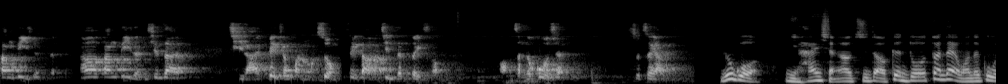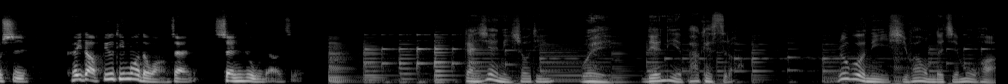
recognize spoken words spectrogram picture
当地人的，然后当地人现在。起来变成我们是我们最大的竞争对手，哦，整个过程是这样子。如果你还想要知道更多断代王的故事，可以到 Beauty Mode 的网站深入了解。感谢你收听喂，连你也 Pockets 了。如果你喜欢我们的节目的话，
